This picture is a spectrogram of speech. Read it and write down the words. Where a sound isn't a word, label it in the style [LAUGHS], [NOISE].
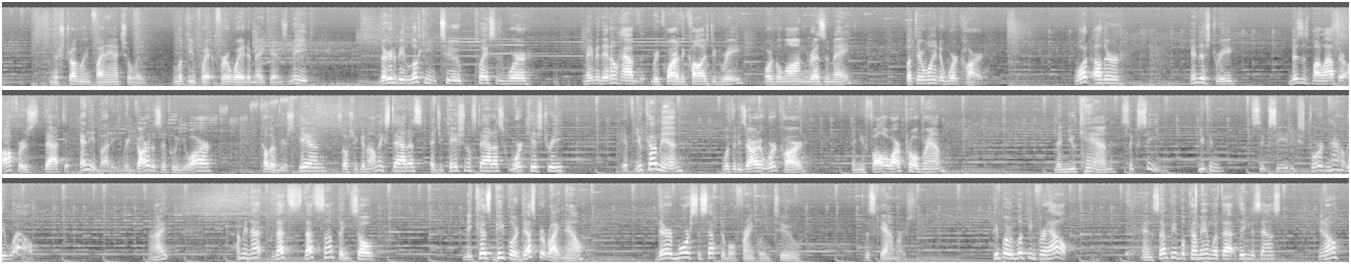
and they're struggling financially, looking for a way to make ends meet, they're going to be looking to places where maybe they don't have require the college degree or the long resume, but they're willing to work hard. What other industry business model out there offers that to anybody, regardless of who you are, color of your skin, socioeconomic status, educational status, work history. If you come in with a desire to work hard and you follow our program, then you can succeed. You can succeed extraordinarily well. All right? I mean, that, that's, that's something. So, because people are desperate right now, they're more susceptible, frankly, to the scammers. People are looking for help. And some people come in with that thing that sounds you know,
